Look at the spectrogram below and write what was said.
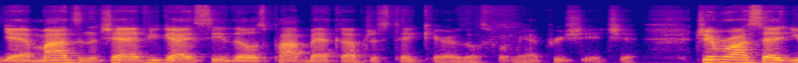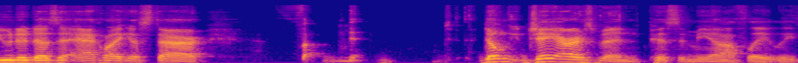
Yeah, mods in the chat. If you guys see those pop back up, just take care of those for me. I appreciate you. Jim Ross said Yuta doesn't act like a star. Don't JR has been pissing me off lately.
